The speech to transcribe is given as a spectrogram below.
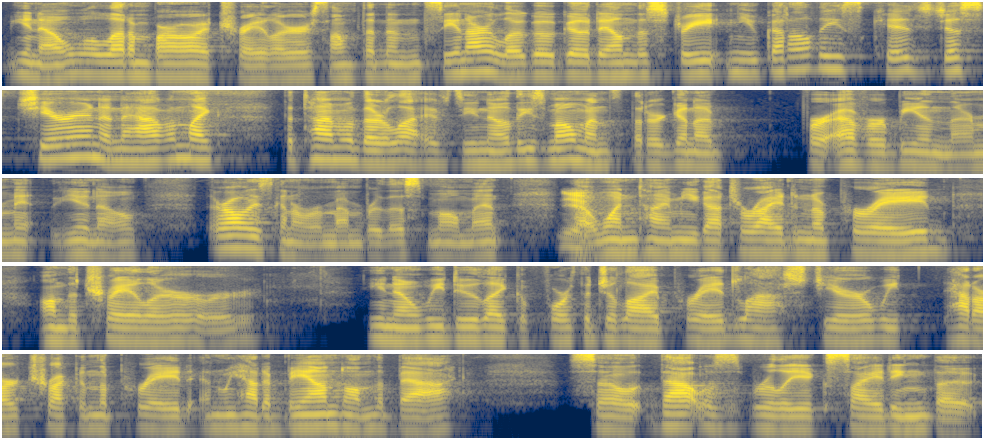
you know, we'll let them borrow a trailer or something and seeing our logo go down the street and you've got all these kids just cheering and having like the time of their lives, you know, these moments that are going to forever be in their, you know, they're always going to remember this moment. Yeah. That one time you got to ride in a parade on the trailer or, you know, we do like a 4th of July parade last year. We had our truck in the parade and we had a band on the back. So that was really exciting. The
